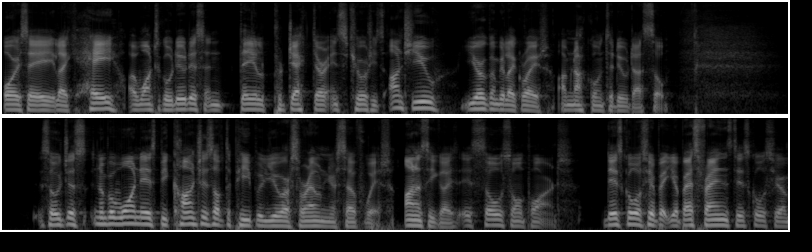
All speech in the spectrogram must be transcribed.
or say like, hey, I want to go do this and they'll project their insecurities onto you, you're going to be like, right, I'm not going to do that. So so just number one is be conscious of the people you are surrounding yourself with. Honestly, guys, it's so so important. This goes for your, your best friends. This goes for your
